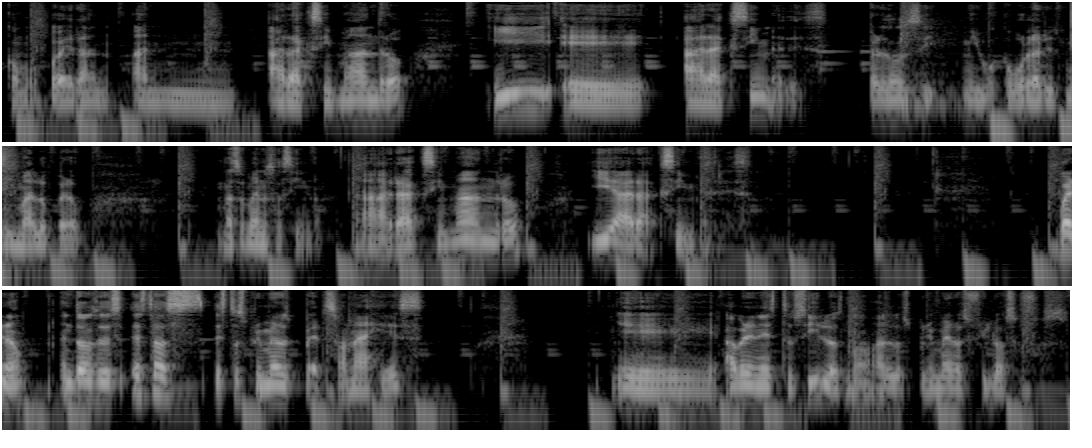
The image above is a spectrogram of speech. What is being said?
como fueran Araximandro, y eh, Araxímedes. Perdón si mi vocabulario es muy malo, pero más o menos así, ¿no? Araximandro y Araxímedes. Bueno, entonces estos, primeros personajes eh, abren estos hilos, ¿no? A los primeros filósofos,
